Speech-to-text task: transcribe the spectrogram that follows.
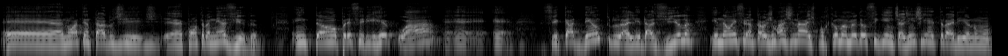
é, num atentado de, de- é, contra a minha vida. Então, eu preferi recuar. é, é, é, ficar dentro ali da vila e não enfrentar os marginais, porque o meu medo é o seguinte, a gente entraria num,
